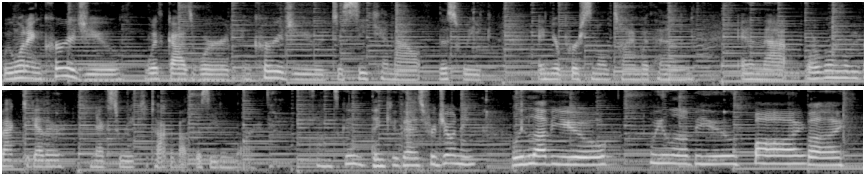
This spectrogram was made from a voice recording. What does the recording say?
we want to encourage you with God's word, encourage you to seek Him out this week in your personal time with Him, and that Lord willing, we'll be back together next week to talk about this even more. Sounds good. Thank you guys for joining. We love you. We love you. Bye. Bye.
